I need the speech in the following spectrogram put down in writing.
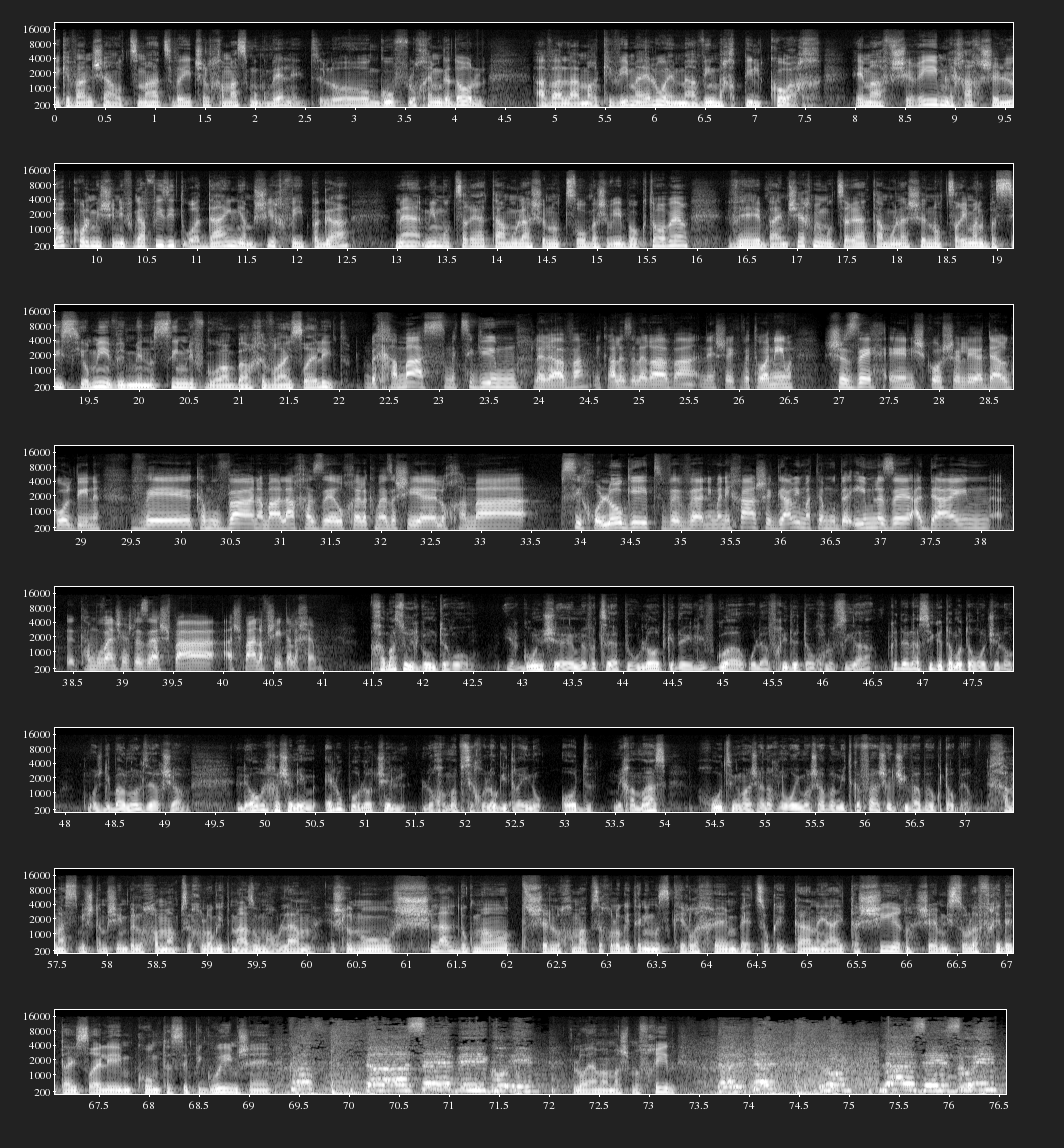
מכיוון שהעוצמה הצבאית של חמאס מוגבלת, זה לא גוף לוחם גדול, אבל המרכיבים האלו הם מהווים מכפיל כוח. הם מאפשרים לכך שלא כל מי שנפגע פיזית הוא עדיין ימשיך וייפגע ממוצרי התעמולה שנוצרו בשביעי באוקטובר, ובהמשך ממוצרי התעמולה שנוצרים על בסיס יומי ומנסים לפגוע בחברה הישראלית. בחמאס מציגים לראווה, נקרא לזה לראווה, נשק וטוענים שזה אה, נשקו של הדר גולדין, וכמובן המהלך הזה הוא חלק מאיזושהי לוחמה פסיכולוגית, ו- ואני מניחה שגם אם אתם מודעים לזה, עדיין, כמובן שיש לזה השפעה, השפעה נפשית עליכם. חמאס הוא ארגון טרור. ארגון שמבצע פעולות כדי לפגוע ולהפחיד את האוכלוסייה, כדי להשיג את המטרות שלו, כמו שדיברנו על זה עכשיו. לאורך השנים, אילו פעולות של לוחמה פסיכולוגית ראינו עוד מחמאס, חוץ ממה שאנחנו רואים עכשיו במתקפה של 7 באוקטובר? חמאס משתמשים בלוחמה פסיכולוגית מאז ומעולם. יש לנו שלל דוגמאות של לוחמה פסיכולוגית, אני מזכיר לכם, בצוק איתן היה את השיר שהם ניסו להפחיד את הישראלים, קום תעשה פיגועים, ש... קום תעשה פיגועים. לא היה ממש מפחיד. דרדר רום לזעזועים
